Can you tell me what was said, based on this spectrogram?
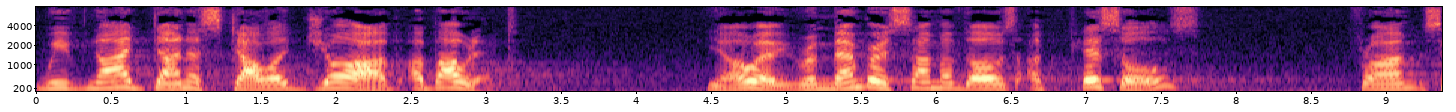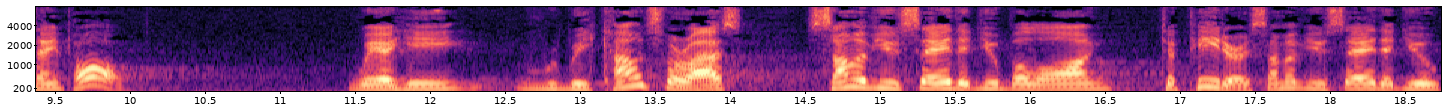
we've not done a stellar job about it. You know, uh, remember some of those epistles from St. Paul where he recounts for us some of you say that you belong to Peter, some of you say that you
